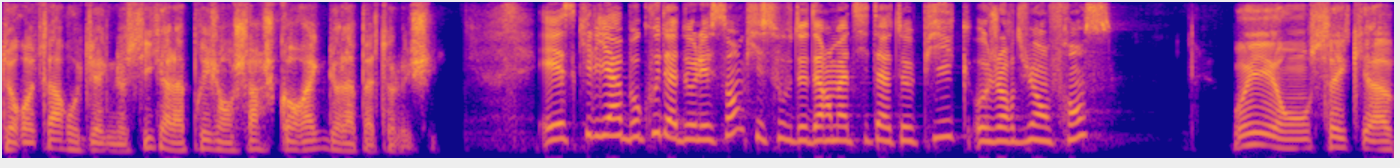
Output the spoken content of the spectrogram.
de retard au diagnostic à la prise en charge correcte de la pathologie. Et est-ce qu'il y a beaucoup d'adolescents qui souffrent de dermatite atopique aujourd'hui en France? Oui, on sait qu'il y a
